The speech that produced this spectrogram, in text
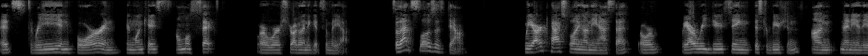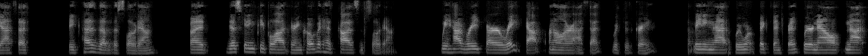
It's three and four, and in one case, almost six, where we're struggling to get somebody out. So that slows us down. We are cash flowing on the asset, or we are reducing distributions on many of the assets because of the slowdown, but just getting people out during COVID has caused some slowdown. We have reached our rate cap on all our assets, which is great, meaning that if we weren't fixed interest, we're now not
